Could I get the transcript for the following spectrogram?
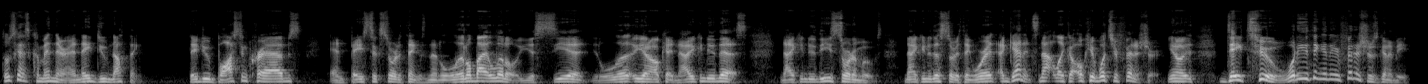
those guys come in there and they do nothing they do Boston crabs and basic sort of things. And then little by little, you see it, you know, okay, now you can do this. Now you can do these sort of moves. Now you can do this sort of thing. Where, again, it's not like, a, okay, what's your finisher? You know, day two, what do you think your finisher is going to be?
